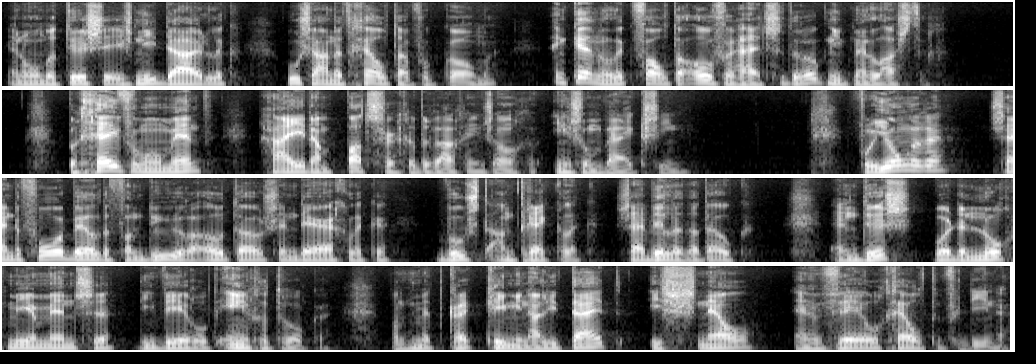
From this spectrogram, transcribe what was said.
En ondertussen is niet duidelijk hoe ze aan het geld daarvoor komen. En kennelijk valt de overheid ze er ook niet meer lastig. Op een gegeven moment ga je dan patsergedrag in zo'n in zo'n wijk zien. Voor jongeren zijn de voorbeelden van dure auto's en dergelijke woest aantrekkelijk. Zij willen dat ook. En dus worden nog meer mensen die wereld ingetrokken. Want met criminaliteit is snel en veel geld te verdienen.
